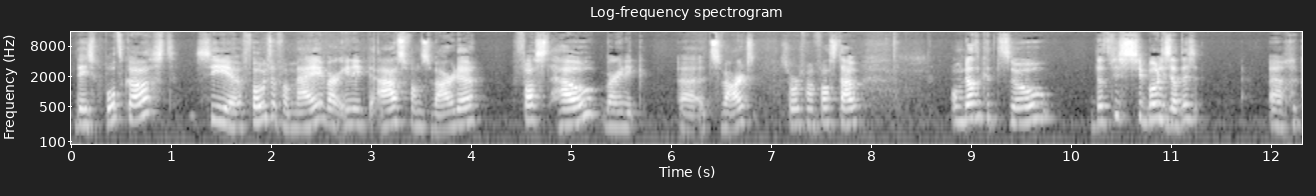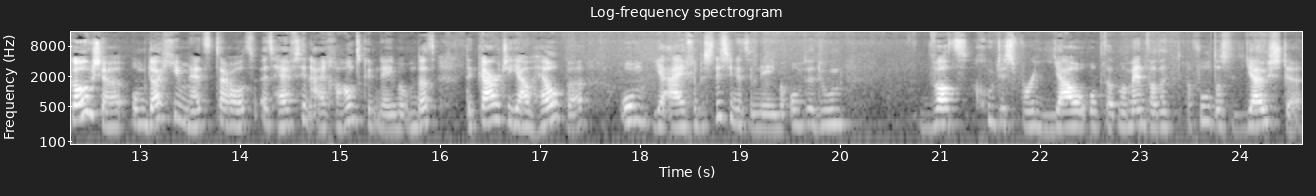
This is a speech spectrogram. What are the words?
deze podcast zie je een foto van mij waarin ik de aas van zwaarden vasthoud, waarin ik uh, het zwaard soort van vasthoud, omdat ik het zo, dat is symbolisch, dat is uh, gekozen omdat je met tarot het heft in eigen hand kunt nemen. Omdat de kaarten jou helpen om je eigen beslissingen te nemen. Om te doen wat goed is voor jou op dat moment. Wat het voelt als het juiste.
